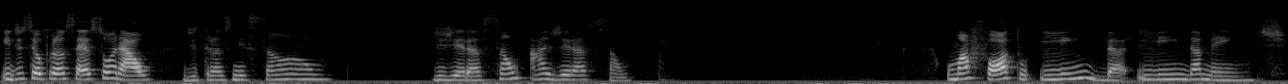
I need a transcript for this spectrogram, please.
e de seu processo oral de transmissão de geração a geração. Uma foto linda, lindamente.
